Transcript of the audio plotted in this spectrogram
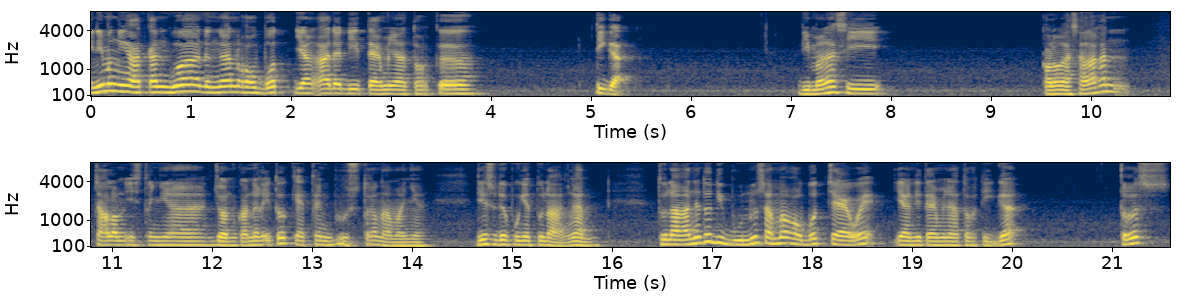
Ini mengingatkan gue dengan robot yang ada di Terminator ke 3. Di mana si kalau nggak salah kan calon istrinya John Connor itu Catherine Brewster namanya. Dia sudah punya tunangan. Tunangannya tuh dibunuh sama robot cewek yang di Terminator 3. Terus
